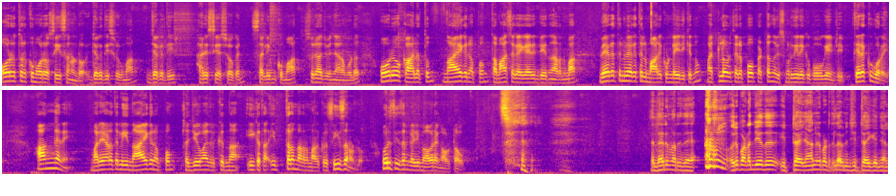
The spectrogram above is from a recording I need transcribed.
ഓരോരുത്തർക്കും ഓരോ സീസൺ ഉണ്ടോ? ജഗദീഷ് ശ്രീകുമാർ ജഗദീഷ് ഹരിസി അശോകൻ സലീം കുമാർ സുരാജ് വെഞ്ഞാറമൂട്. ഓരോ കാലത്തും നായകനൊപ്പം തമാശ കൈകാര്യം ചെയ്യുന്ന നടന്മാർ വേഗത്തിൽ വേഗത്തിൽ മാറിക്കൊണ്ടേയിരിക്കുന്നു. മറ്റുള്ളവർ ചിലപ്പോൾ പെട്ടെന്ന് വിസ്മൃതിയിലേക്ക് പോവുകയും ചെയ്യും. തിരക്ക് കുറയും. അങ്ങനെ മലയാളത്തിൽ ഈ നായകനൊപ്പം സജീവമായി നിൽക്കുന്ന ഈ കഥ ഇത്തരം നടന്മാർക്ക് ഉണ്ടോ? ഒരു സീസൺ കഴിയുമ്പോൾ അവരങ്ങ് ഔട്ടാവും എല്ലാവരും പറയുന്നത് ഒരു പടം ചെയ്ത് ഇറ്റ ഞാനൊരു പടത്തിൽ അഭിനയിച്ച് ചിറ്റായി കഴിഞ്ഞാൽ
